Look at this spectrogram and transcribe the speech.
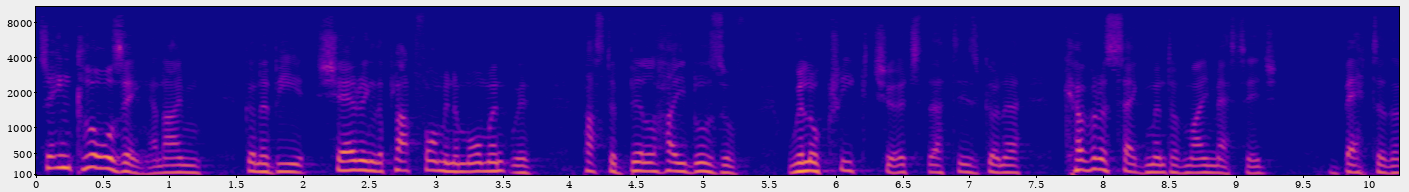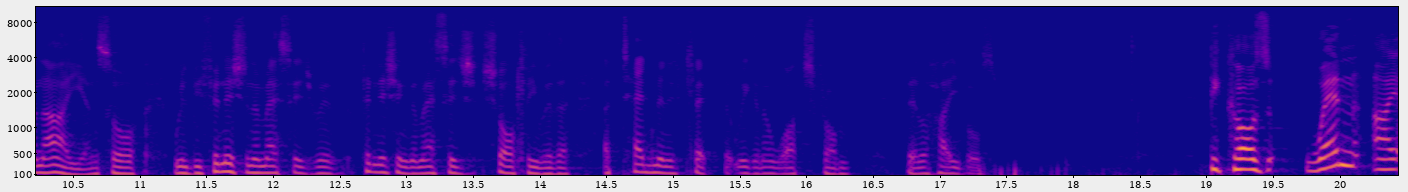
So, in closing, and I'm going to be sharing the platform in a moment with Pastor Bill Hybels of Willow Creek Church that is going to cover a segment of my message better than I. And so we'll be finishing message with finishing the message shortly with a, a 10 minute clip that we're going to watch from Bill Hybels. Because when I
